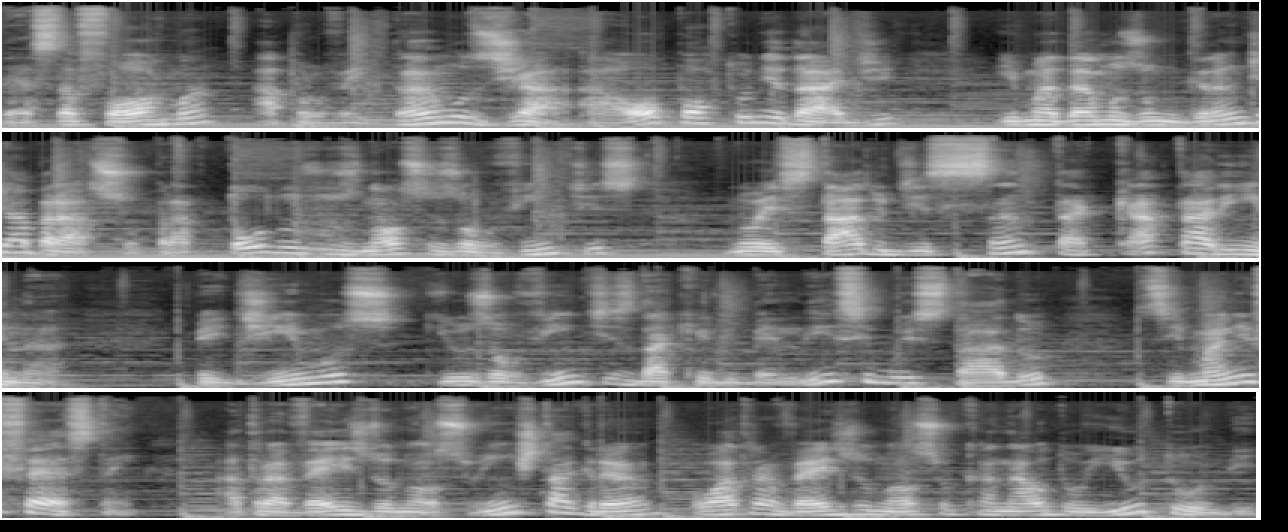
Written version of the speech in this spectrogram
Desta forma, aproveitamos já a oportunidade e mandamos um grande abraço para todos os nossos ouvintes no estado de Santa Catarina. Pedimos que os ouvintes daquele belíssimo estado se manifestem através do nosso Instagram ou através do nosso canal do YouTube.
